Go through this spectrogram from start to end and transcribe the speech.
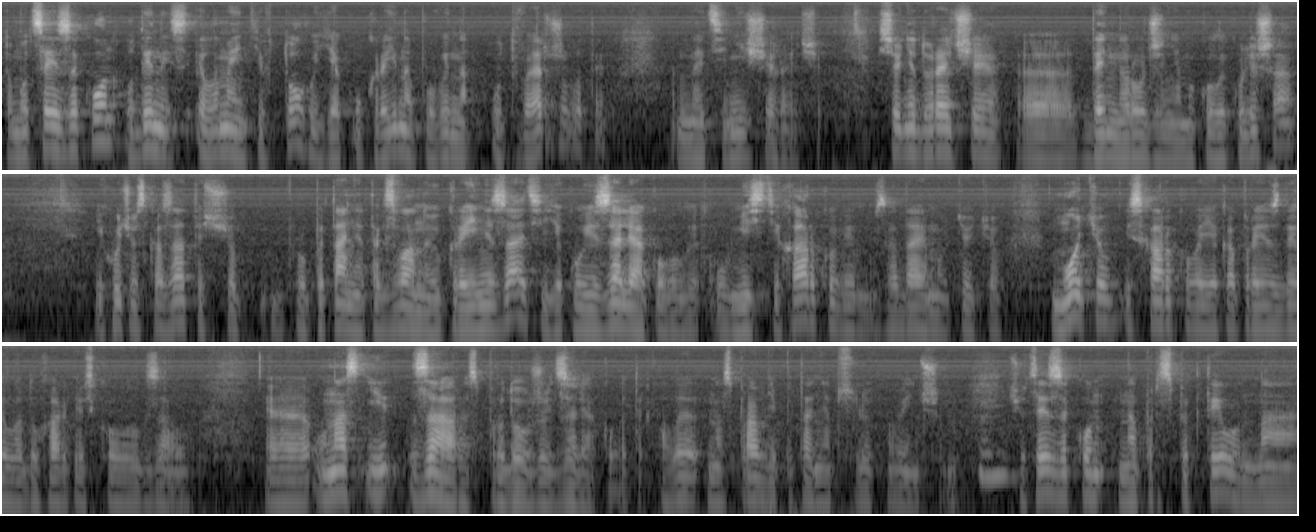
Тому цей закон один із елементів того, як Україна повинна утверджувати найцінніші речі. Сьогодні, до речі, е, день народження Миколи Куліша. І хочу сказати, що про питання так званої українізації, якої залякували у місті Харкові, згадаємо тьотю Мотю із Харкова, яка приїздила до Харківського вокзалу. Е, У нас і зараз продовжують залякувати, але насправді питання абсолютно в іншому. Що цей закон на перспективу на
